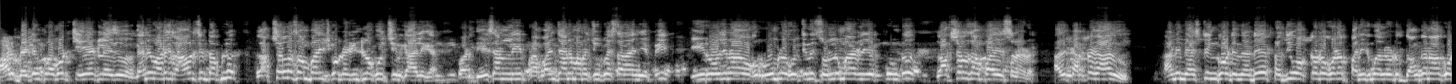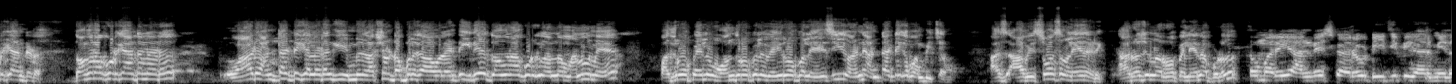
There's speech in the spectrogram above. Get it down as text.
వాడు బెట్టింగ్ ప్రమోట్ చేయట్లేదు. కానీ వాడికి రావాల్సిన డబ్బులు లక్షల్లో సంపాదించుకుంటాడు ఇంట్లో కూర్చుని ఖాళీగా. వాడు దేశాన్ని ప్రపంచాన్ని మనం చూపిస్తానని చెప్పి ఈ రోజున ఒక రూమ్లో కూర్చుని సొల్లు మాటలు చెప్పుకుంటూ లక్షలు సంపాదిస్తున్నాడు. అది కరెక్ట్ కాదు. అని నెక్స్ట్ ఇంకోటి ఏంటంటే ప్రతి ఒక్కడు కూడా పనికి మళ్ళాడు దొంగ నా కొడుకే అంటాడు. దొంగ నా కొడుకే అంటున్నాడు. వాడు అంటట్టుకి వెళ్ళడానికి ఎనిమిది లక్షల డబ్బులు కావాలంటే ఇదే దొంగ నా కొడుకులు అన్న మనమే పది రూపాయలు వంద రూపాయలు వెయ్యి రూపాయలు వేసి వాడిని అంటట్టుగా పంపించాము. ఆ- విశ్వాసం లేదడి. ఆ రోజుల్లో రూపాయి లేనప్పుడు సో మరి అన్వేష్ గారు డీజీపీ గారి మీద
